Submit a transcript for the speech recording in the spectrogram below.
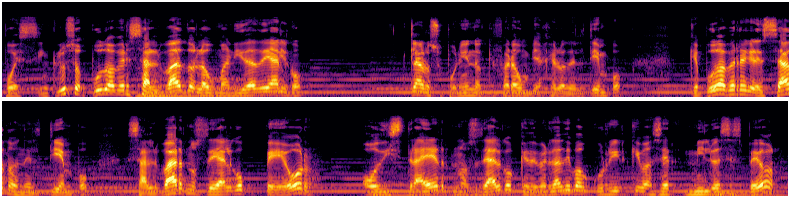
pues incluso pudo haber salvado la humanidad de algo, claro, suponiendo que fuera un viajero del tiempo, que pudo haber regresado en el tiempo, salvarnos de algo peor o distraernos de algo que de verdad iba a ocurrir que iba a ser mil veces peor.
